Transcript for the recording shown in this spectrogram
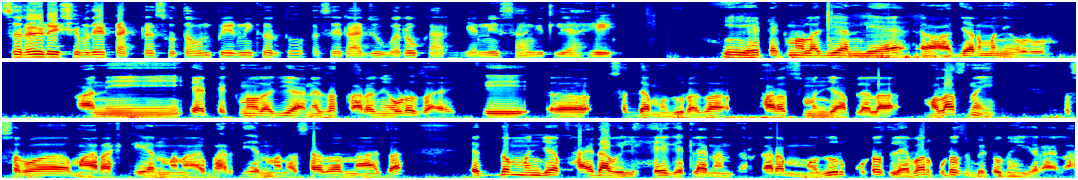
सरळ रेषेमध्ये ट्रॅक्टर स्वतःहून पेरणी करतो असे राजू वरोकार यांनी सांगितले आहे. मी हे टेक्नॉलॉजी आणली आहे जर्मनीवरून. आणि या टेक्नॉलॉजी आणण्याचं कारण एवढंच आहे की सध्या मजुराचा फारच म्हणजे आपल्याला मलाच नाही तर सर्व महाराष्ट्रीयन म्हणा भारतीयन म्हणा सर्वांनाचा याचा एकदम म्हणजे फायदा होईल हे घेतल्यानंतर. कारण मजूर कुठंच लेबर कुठंच भेटू नाही राहिला.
